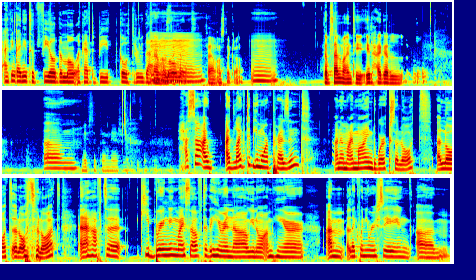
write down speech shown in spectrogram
I think I need to feel the moment. Like I have to be go through that فاهم قصدك moment. فاهم قصدك اه طب سلمى انت ايه الحاجة اللي Um, نفسك تعمليها عشان حاسة I I'd like to be more present and my mind works a lot a lot a lot a lot and I have to keep bringing myself to the here and now you know I'm here I'm like when you were saying um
